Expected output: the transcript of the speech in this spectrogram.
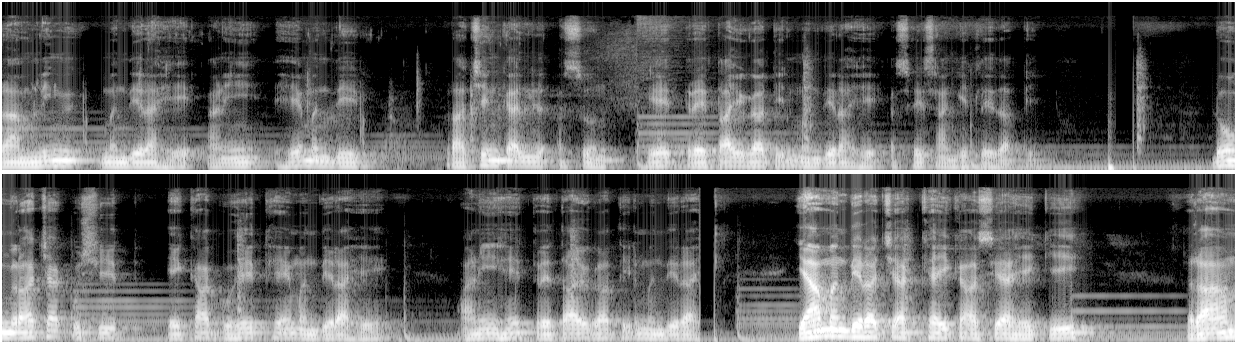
रामलिंग मंदिर आहे आणि हे मंदिर प्राचीनकालीन असून हे त्रेतायुगातील मंदिर आहे असे सांगितले जाते. डोंगराच्या कुशीत एका गुहेत हे मंदिर आहे आणि हे त्रेतायुगातील मंदिर आहे. या मंदिराची आख्यायिका अशी आहे की राम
